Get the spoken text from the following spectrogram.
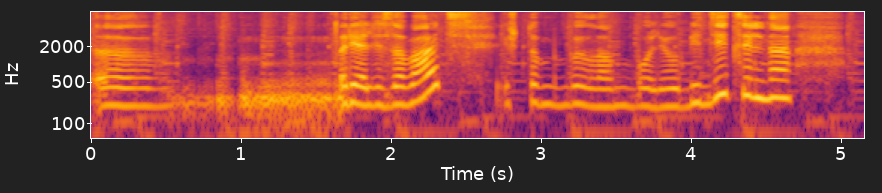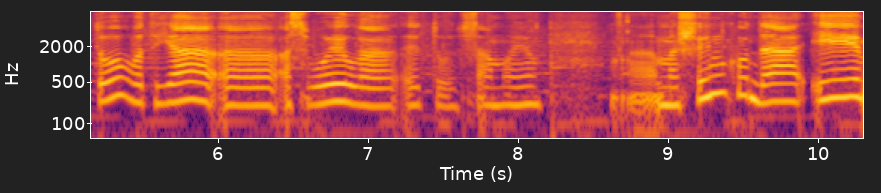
э, реализовать, и чтобы было более убедительно, то вот я э, освоила эту самую машинку, да, и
